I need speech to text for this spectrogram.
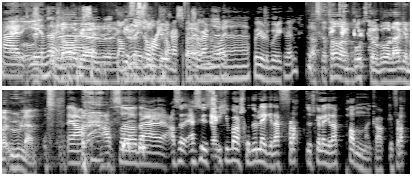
Her i den er Minecraft-serveren eh, på julebordet i kveld? Jeg skal ta den bort og gå og legge meg ulendt. Ja, altså, det er, altså Jeg syns ikke bare skal du legge deg flatt, du skal legge deg pannekakeflatt.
